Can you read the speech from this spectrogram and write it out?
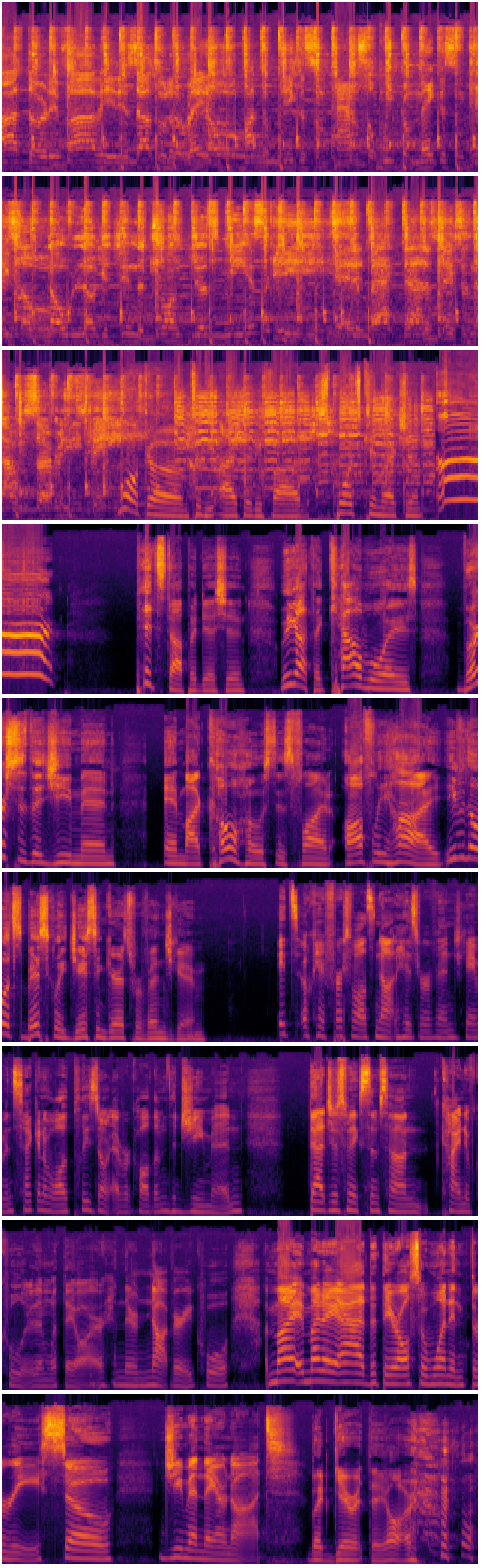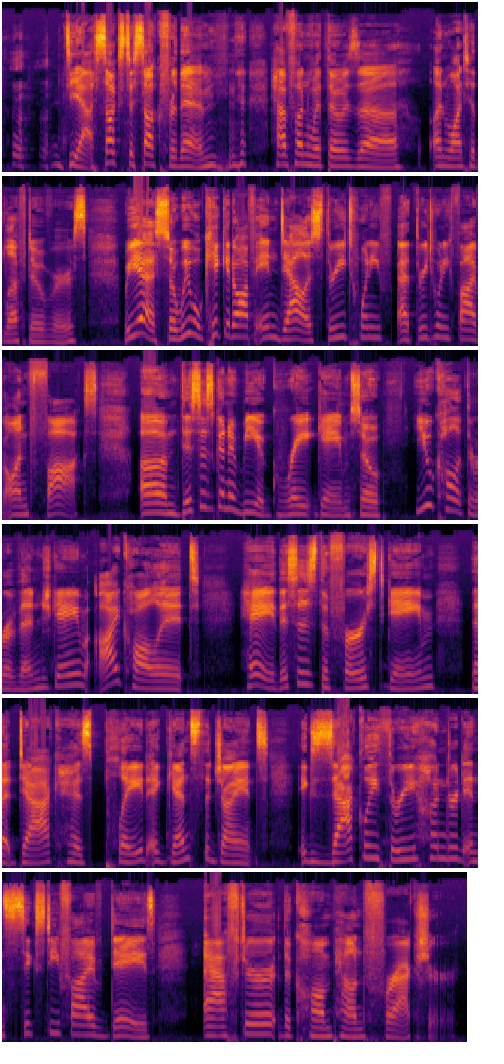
I 35 heading south to Laredo. About to pick up some pounds so we can make us some queso. No luggage in the trunk, just me and some keys. Headed back Dallas, Texas, now we serving these fiends. Welcome to the I 35 Sports Connection Pit Stop Edition. We got the Cowboys versus the G Men, and my co host is flying awfully high, even though it's basically Jason Garrett's revenge game. It's okay. First of all, it's not his revenge game, and second of all, please don't ever call them the G Men. That just makes them sound kind of cooler than what they are, and they're not very cool. Might might I add that they are also one in three, so G Men they are not. But Garrett, they are. Yeah, sucks to suck for them. Have fun with those uh, unwanted leftovers. But yeah, so we will kick it off in Dallas, three twenty at three twenty five on Fox. Um, this is going to be a great game. So you call it the revenge game. I call it. Hey, this is the first game that Dak has played against the Giants exactly 365 days after the compound fracture.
